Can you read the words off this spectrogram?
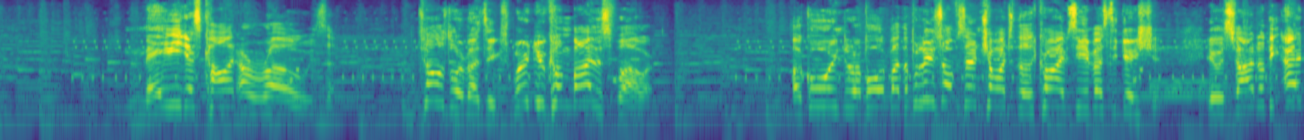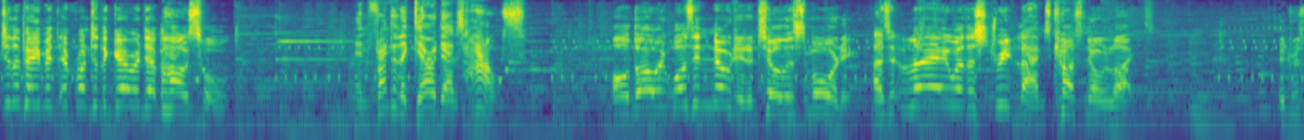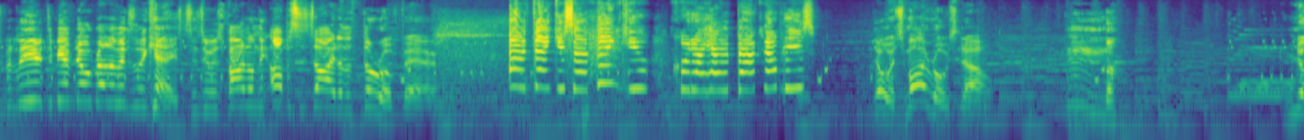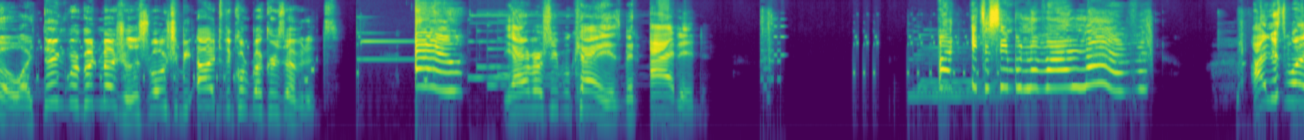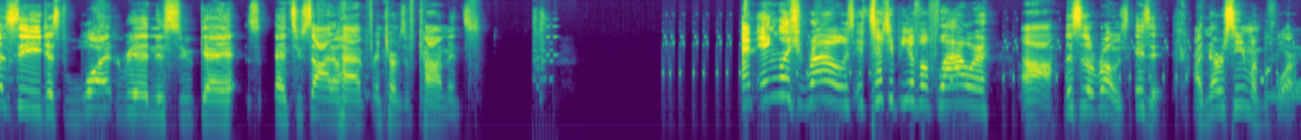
Maybe just call it a rose. Tell us, Lord Mazix, where did you come by this flower? According to the report by the police officer in charge of the crime scene investigation, it was found on the edge of the pavement in front of the Garrideb household. In front of the Garrideb's house. Although it wasn't noted until this morning, as it lay where the street lamps cast no light. It was believed to be of no relevance in the case, since it was found on the opposite side of the thoroughfare. Oh, thank you, sir, thank you. Could I have it back now, please? No, it's my rose now. Hmm. No, I think for good measure, this rose should be added to the court record's evidence. Oh, The anniversary bouquet has been added. It's a symbol of our love. I just want to see just what Ryunosuke and Susato have in terms of comments. An English rose! It's such a beautiful flower! Ah, this is a rose, is it? I've never seen one before.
